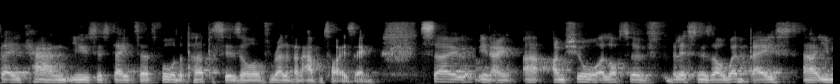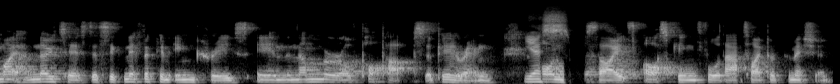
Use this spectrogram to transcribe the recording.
they can use this data for the purposes of relevant advertising. So, you know, uh, I'm sure a lot of the listeners are web based. Uh, you might have noticed a significant increase in the number of pop ups appearing yes. on sites asking for that type of permission.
